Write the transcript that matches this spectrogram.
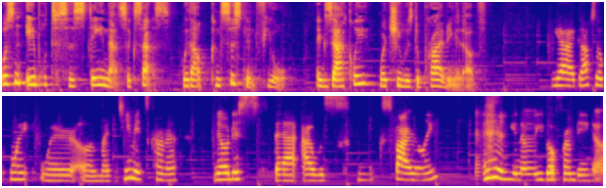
wasn't able to sustain that success without consistent fuel, exactly what she was depriving it of. Yeah, I got to a point where uh, my teammates kind of noticed that I was spiraling. And, you know, you go from being a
